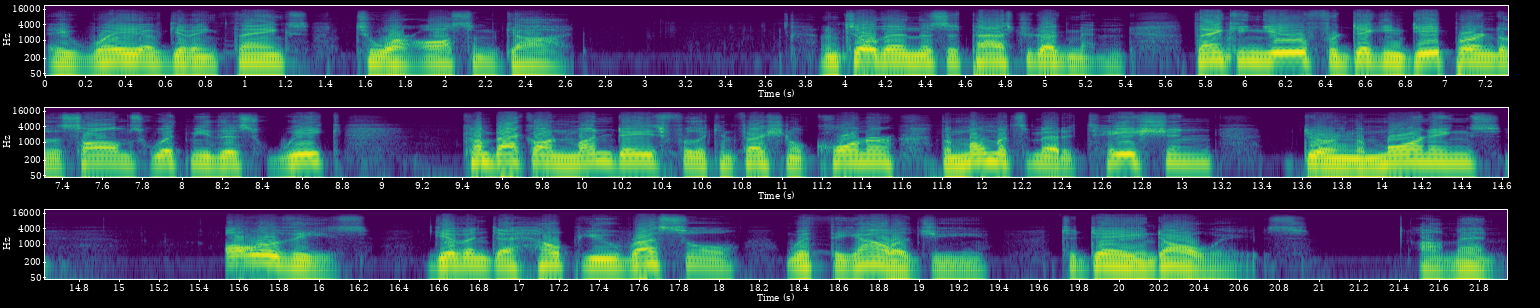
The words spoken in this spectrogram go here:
a way of giving thanks to our awesome God. Until then, this is Pastor Doug Minton, thanking you for digging deeper into the Psalms with me this week. Come back on Mondays for the Confessional Corner, the Moments of Meditation during the mornings. All of these given to help you wrestle with theology today and always. Amen.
